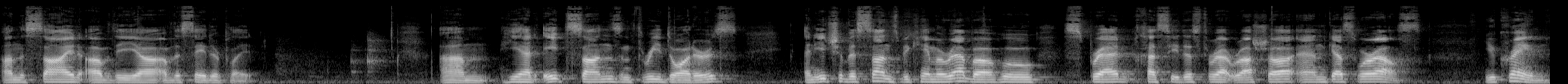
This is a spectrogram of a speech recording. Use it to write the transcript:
on the side of the, uh, of the Seder plate. Um, he had eight sons and three daughters, and each of his sons became a Rebbe who spread Chasidus throughout Russia, and guess where else? Ukraine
